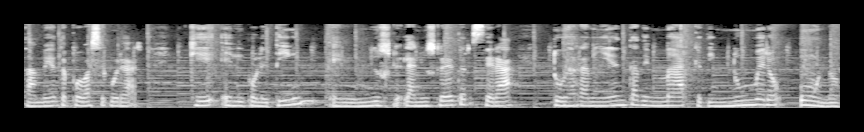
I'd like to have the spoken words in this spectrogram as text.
también te puedo asegurar que el boletín, el la newsletter será tu herramienta de marketing número uno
